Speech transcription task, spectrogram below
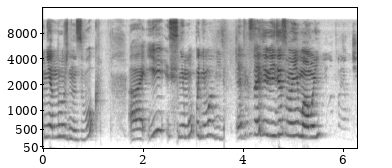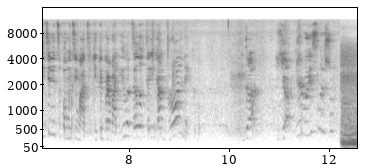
мне нужный звук э, и сниму под него видео. Это, кстати, видео с моей мамой. Твоя учительница по математике. Ты провалила целых три контрольных. Да? Я впервые слышу.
